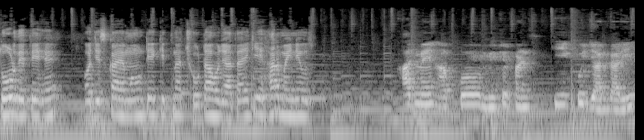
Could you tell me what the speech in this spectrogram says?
तोड़ देते हैं और जिसका अमाउंट एक कितना छोटा हो जाता है कि हर महीने उस आज मैं आपको म्यूचुअल फंड्स की कुछ जानकारी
